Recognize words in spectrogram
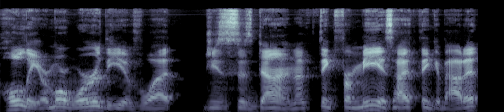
holy or more worthy of what Jesus has done? I think for me, as I think about it,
